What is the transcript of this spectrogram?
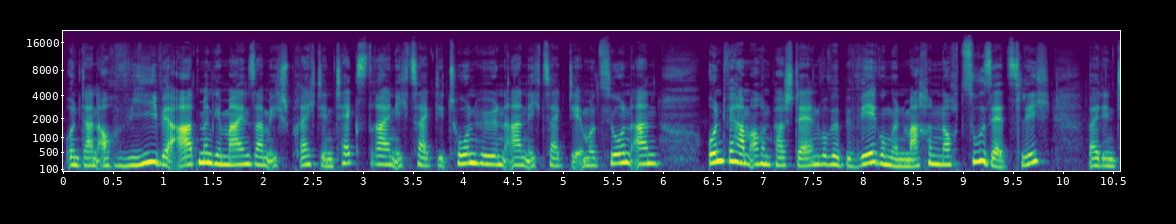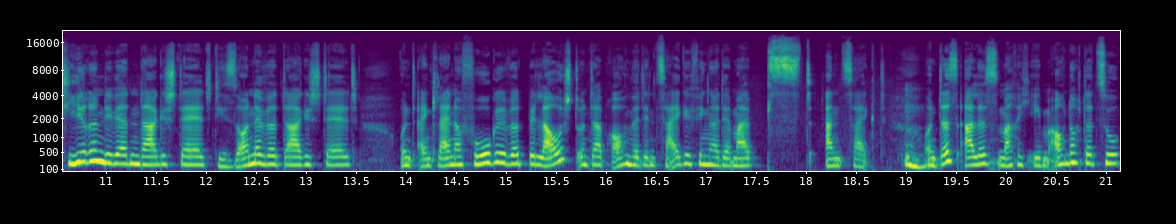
und dann auch wie. Wir atmen gemeinsam. Ich spreche den Text rein. Ich zeige die Tonhöhen an. Ich zeige die Emotionen an. Und wir haben auch ein paar Stellen, wo wir Bewegungen machen, noch zusätzlich. Bei den Tieren, die werden dargestellt, die Sonne wird dargestellt und ein kleiner Vogel wird belauscht und da brauchen wir den Zeigefinger, der mal Psst anzeigt. Mhm. Und das alles mache ich eben auch noch dazu.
